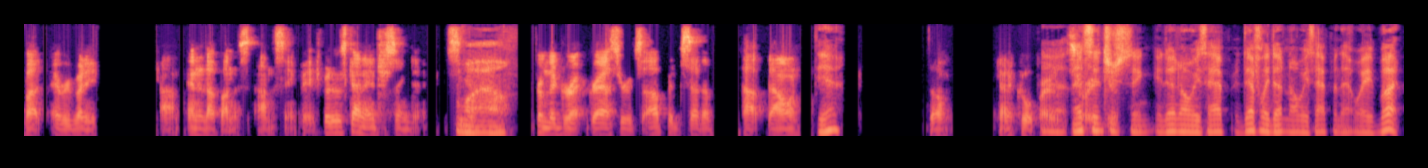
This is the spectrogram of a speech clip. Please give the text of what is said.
but everybody um, ended up on this on the same page. But it was kind of interesting to see wow from the gra- grassroots up instead of top down. Yeah. So kind of cool part. Yeah, that's interesting. Too. It doesn't always happen. It definitely doesn't always happen that way, but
